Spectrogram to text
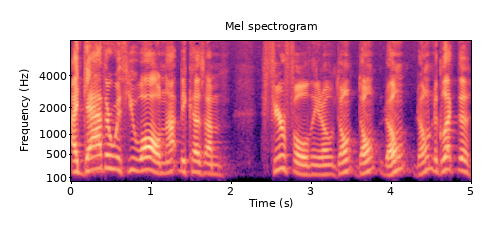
I gather with you all not because I'm fearful, you know, don't don't don't don't neglect the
